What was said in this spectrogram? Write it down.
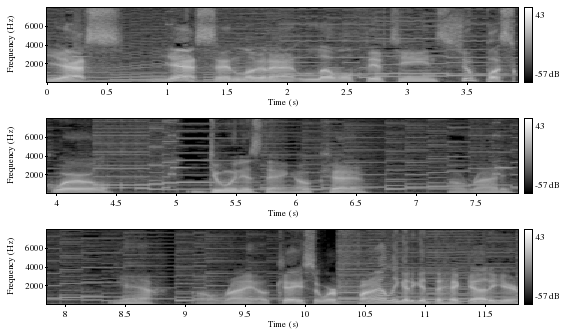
Yes, yes, and look at that, level 15 Super Squirrel doing his thing. Okay, alrighty, yeah. Alright, okay, so we're finally going to get the heck out of here.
